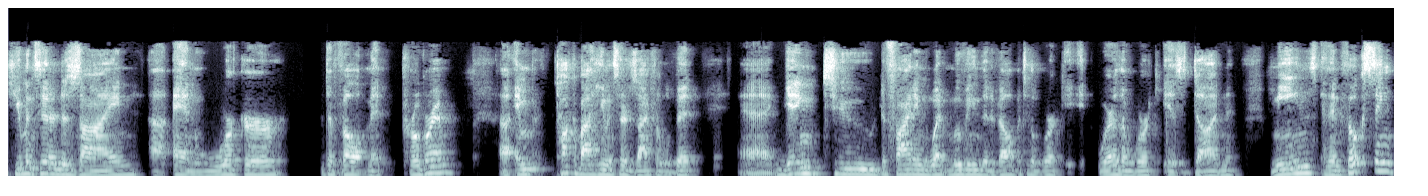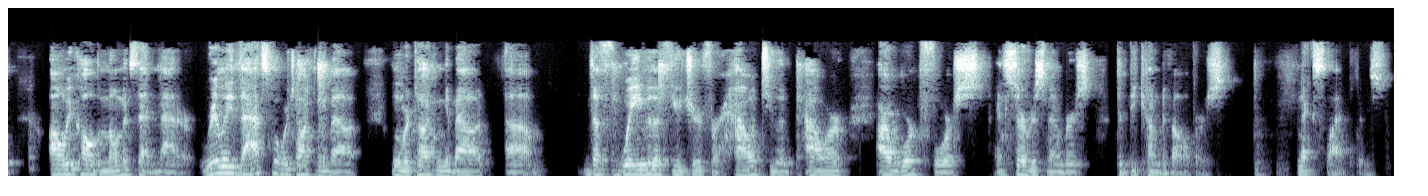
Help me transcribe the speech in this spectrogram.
human-centered design uh, and worker development program uh, and talk about human-centered design for a little bit uh, getting to defining what moving the development to the work where the work is done means and then focusing on what we call the moments that matter really that's what we're talking about when we're talking about um, the wave of the future for how to empower our workforce and service members to become developers. Next slide, please.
